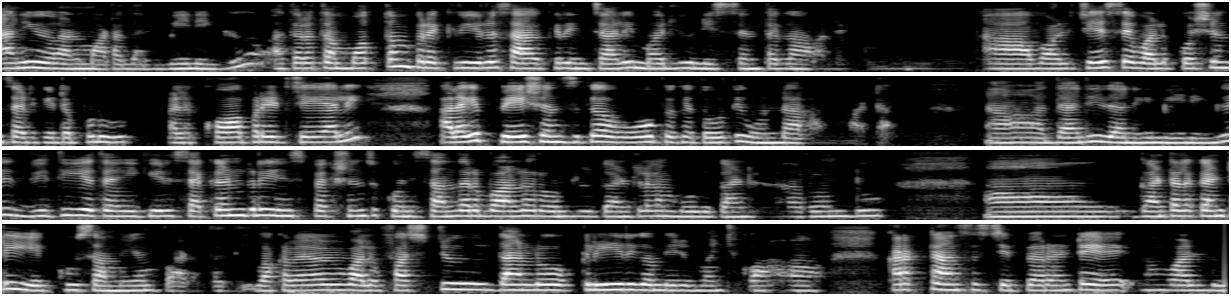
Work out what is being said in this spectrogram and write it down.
అని అనమాట దాని మీనింగ్ ఆ తర్వాత మొత్తం ప్రక్రియలో సహకరించాలి మరియు నిశ్చింతగా ఉండాలి. వాళ్ళు చేసే వాళ్ళు క్వశ్చన్స్ అడిగేటప్పుడు వాళ్ళు కోఆపరేట్ చేయాలి. అలాగే పేషెన్స్గా ఓపికతోటి ఉండాలన్నమాట. దాని దానికి మీనింగ్ ద్వితీయ తనిఖీలు సెకండరీ ఇన్స్పెక్షన్స్ కొన్ని సందర్భాల్లో రెండు గంటల మూడు గంటల రెండు గంటల కంటే ఎక్కువ సమయం పడుతుంది. ఒకవేళ వాళ్ళు ఫస్ట్ దానిలో క్లియర్గా మీరు మంచి కరెక్ట్ ఆన్సర్స్ చెప్పారంటే వాళ్ళు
